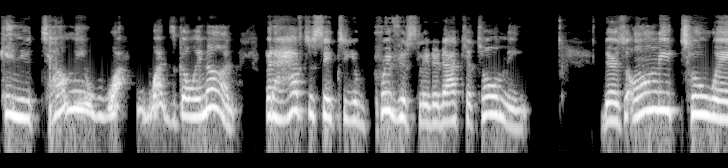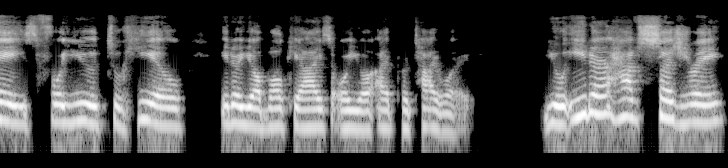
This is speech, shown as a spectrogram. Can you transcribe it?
Can you tell me what, what's going on? But I have to say to you, previously, the doctor told me there's only two ways for you to heal either your bulky eyes or your hyperthyroid. You either have surgery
